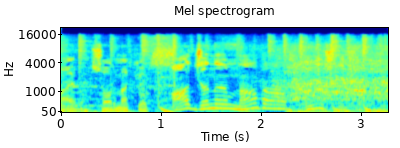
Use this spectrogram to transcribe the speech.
Vay be sormak yok. Aa canım ne haber?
